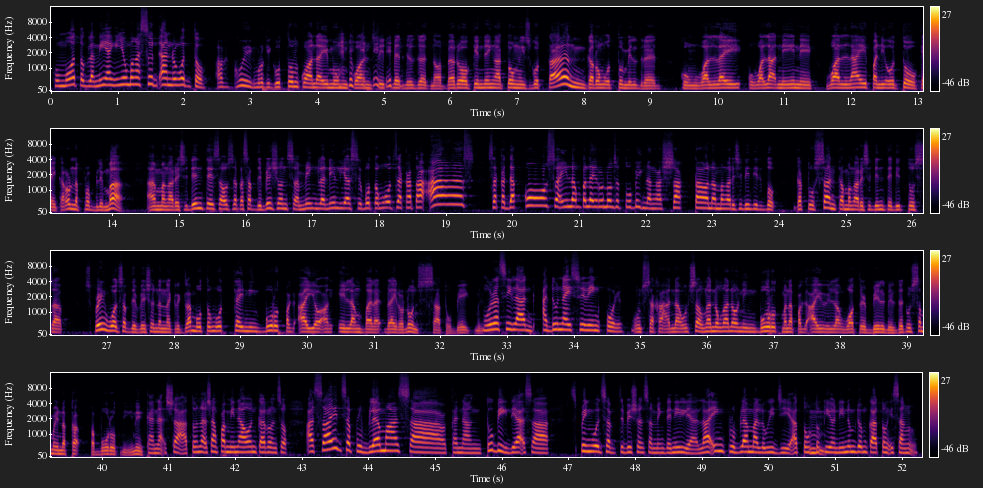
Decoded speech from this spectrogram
humot og lami ang inyong mga sudan rungod to. Agoy, murag gigutom ko ana imong kwan statement Mildred no, pero kini nga tong isgutan karong udto Mildred kung walay kung wala niini walay paniud to. Kay karon na problema ang mga residente sa usa ka subdivision sa Minglanilla Cebu tungod sa kataas sa kadako sa ilang balayronon sa tubig na nga sakta ng mga residente dito. Gatusan ka mga residente dito sa Springwood subdivision na nagreklamo tungod kay ning burot pag-ayo ang ilang balay- balayronon sa tubig. Mura sila adunay swimming pool. Unsa ka ana unsa ngano-ngano ning burot man na pag-ayo ilang water bill bill unsa may nakapaburot niini. kana siya ato na siyang paminawon karon so aside sa problema sa kanang tubig diya sa Springwood subdivision sa Mingdanilla laing problema Luigi atong Tokyo ninumdum ka atong isang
